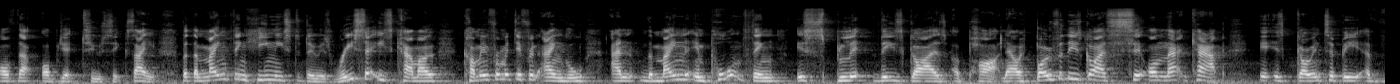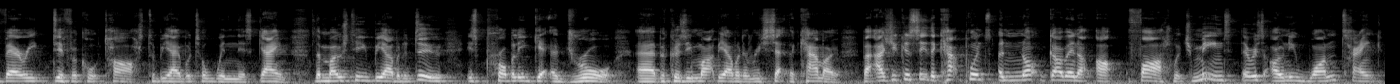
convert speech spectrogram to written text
of that Object 268. But the main thing he needs to do is reset his camo, come in from a different angle, and the main important thing is split these guys apart. Now, if both of these guys sit on that cap, it is going to be a very difficult task to be able to win this game. The most he'd be able to do is probably get a draw uh, because he might be able to reset the camo. But as you can see, the cap points are not going up fast, which means there is only one tank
